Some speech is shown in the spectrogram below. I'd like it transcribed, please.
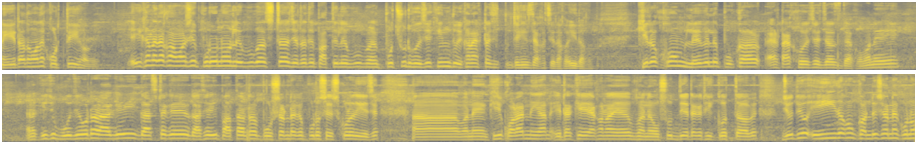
নেই, এটা তোমাদের করতেই হবে। এইখানে দেখো আমার সেই পুরনো লেবু গাছটা, যেটাতে পাতি লেবু প্রচুর হয়েছে, কিন্তু এখানে একটা জিনিস দেখাচ্ছি, দেখো, এই দেখো। কীরকম লেভেলে পোকার অ্যাটাক হয়েছে জাস্ট দেখো। মানে মানে কিছু বোঝে ওঠার আগেই গাছটাকে, গাছের এই পাতাটার পোর্শনটাকে পুরো শেষ করে দিয়েছে। মানে কিছু করার নেই আর। এটাকে এখন মানে ওষুধ দিয়ে এটাকে ঠিক করতে হবে। যদিও এই রকম কন্ডিশনে কোনো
